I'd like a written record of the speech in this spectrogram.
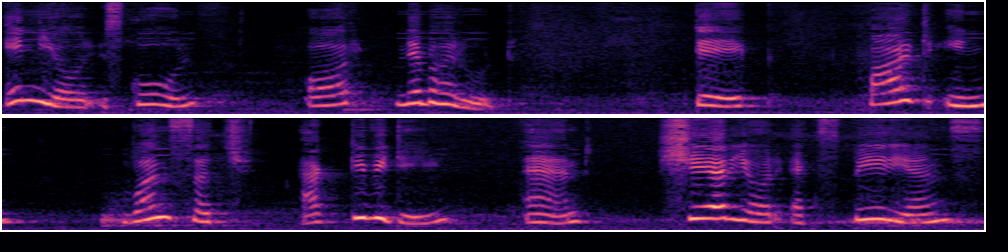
in your school or neighborhood? Take part in one such activity and share your experience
